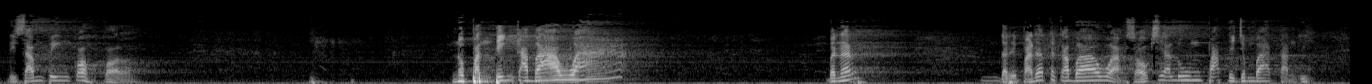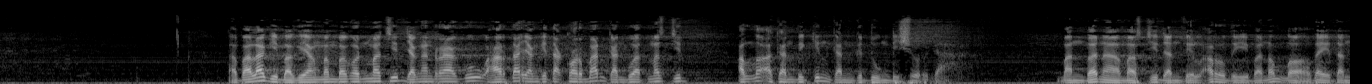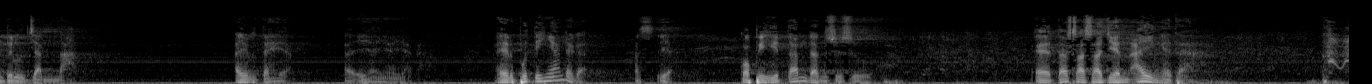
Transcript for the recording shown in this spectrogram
Di samping kohkol. No penting kabawa. Bener? Daripada teka bawa, sok sia lumpat di jembatan. Ih. Apalagi bagi yang membangun masjid jangan ragu harta yang kita korbankan buat masjid Allah akan bikinkan gedung di surga. Man bana masjidan fil ardi banallahu baitan fil jannah. Air teh ya. Iya iya iya. Air putihnya ada gak? Ya kopi hitam dan susu. Eta sasajen aing eta.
